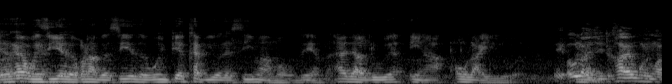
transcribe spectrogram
ရဲကဝင်စီးရဆိုခဏပြောစီးရဆိုဝင်ပြက်ခတ်ပြီးတော့လည်းစီးမှာမဟုတ်သိရမလားအဲဒါကြောင့်လူရဲ့အင်အားအုပ်လိုက်ယူလို့ အေးအုတ်လိုက်ကြီးတစ်ခါလေးဝင်သွား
